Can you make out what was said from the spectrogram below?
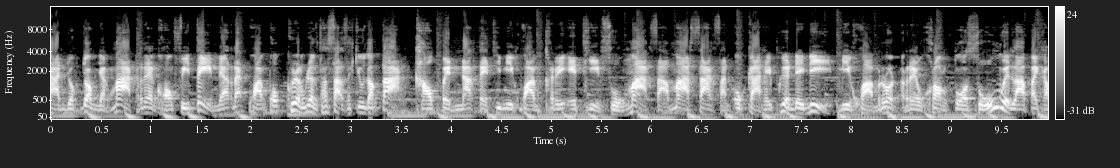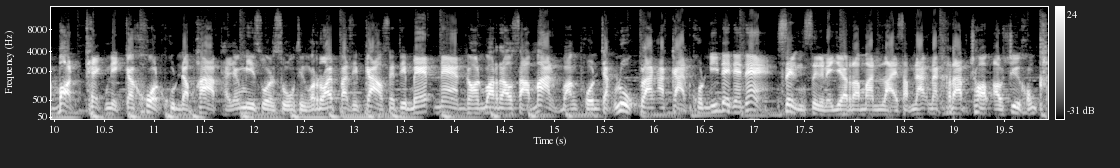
การยกย่องอย่างมากเรื่องของฟีตีนและความครบเครื่องเรื่องทักษะสกิลต่างๆ เขาเป็นนักเตะที่มีความครีเอทีฟสูงมาก สามารถสร้างสรรค์โอกาสให้เพื่อนได้ดี มีความรวดเร็วคล่องตัวสูงเวลาไปกับบอลเทคนิคก็โคตรคุณภาพแถมยังมีส่วนสูงถึง 189 เซนติเมตรแน่นอนว่าเราสามารถหวังผลจากลูกกลางอากาศคนนี้ได้แน่ๆซึ่งสื่อในเยอรมันหลายสำนักนะครับ ชอบเอาชื่อของไค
